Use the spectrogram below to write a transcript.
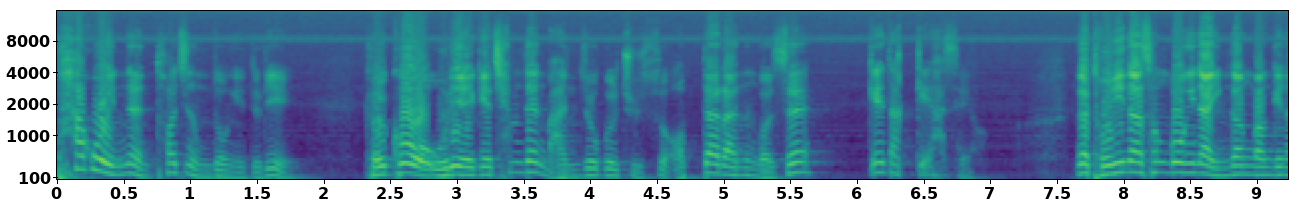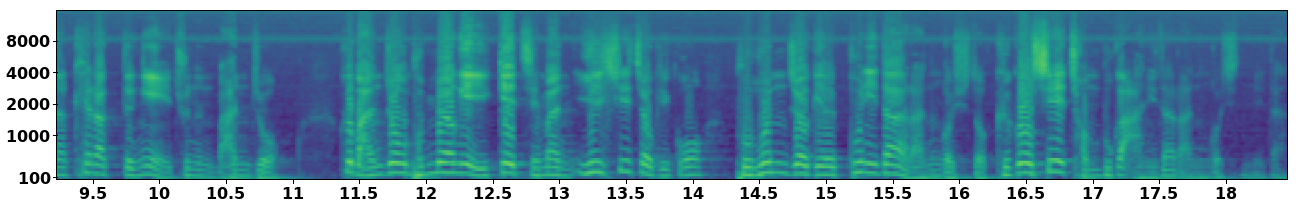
파고 있는 터진 웅덩이들이 결코 우리에게 참된 만족을 줄 수 없다라는 것을 깨닫게 하세요. 그러니까 돈이나 성공이나 인간관계나 쾌락 등이 주는 만족, 그 만족은 분명히 있겠지만 일시적이고 부분적일 뿐이다라는 것이죠. 그것이 전부가 아니다라는 것입니다.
